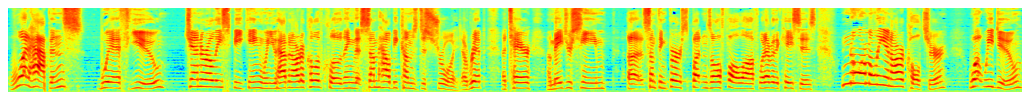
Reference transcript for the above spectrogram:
what happens with you, generally speaking, when you have an article of clothing that somehow becomes destroyed? A rip, a tear, a major seam, uh, something bursts, buttons all fall off, whatever the case is. Normally in our culture, what we do,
